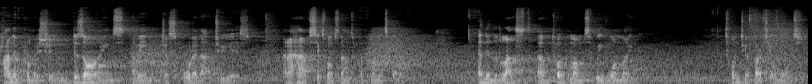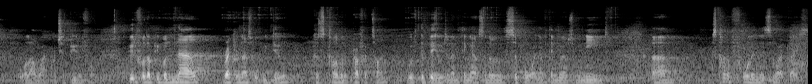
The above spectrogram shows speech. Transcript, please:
planning permission, designs. I mean, just all of that, two years. And I have six months now to put the money together. And in the last um, 12 months, we've won like 20 or 30 awards all our work, which is beautiful. It's beautiful that people now recognize what we do because it's kind of the perfect time with the build and everything else and all the support and everything else we need. Um, it's kind of fallen into the right place.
